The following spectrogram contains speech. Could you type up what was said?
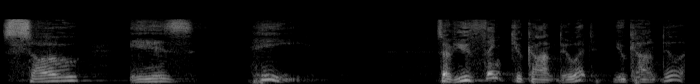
so is he. So if you think you can't do it, you can't do it.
